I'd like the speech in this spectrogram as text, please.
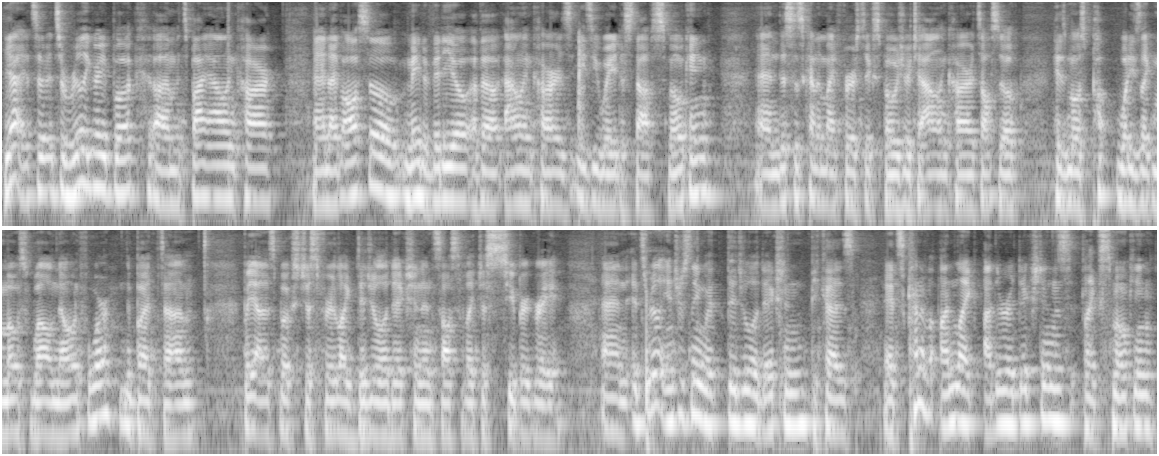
yeah it's a, it's a really great book. Um, it's by Allen Carr. And I've also made a video about Allen Carr's easy way to stop smoking. And this is kind of my first exposure to Allen Carr. It's also his most what he's like most well known for. But um, but yeah, this book's just for like digital addiction and it's also like just super great. And it's really interesting with digital addiction because it's kind of unlike other addictions like smoking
